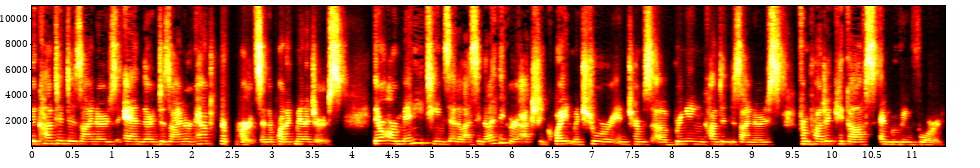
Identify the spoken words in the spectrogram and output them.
the content designers and their designer counterparts and their product managers. There are many teams at Atlassian that I think are actually quite mature in terms of bringing content designers from project kickoffs and moving forward.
